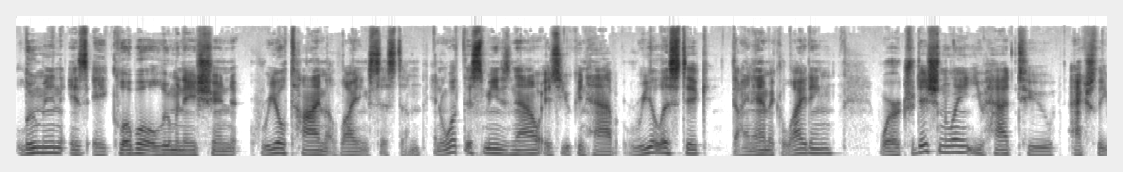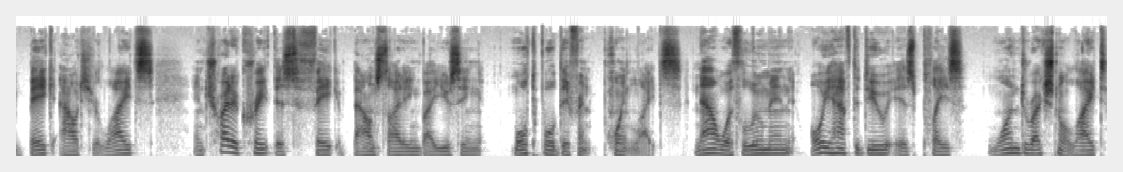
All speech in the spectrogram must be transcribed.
Lumen is a global illumination real time lighting system, and what this means now is you can have realistic dynamic lighting where traditionally you had to actually bake out your lights and try to create this fake bounce lighting by using multiple different point lights. Now, with Lumen, all you have to do is place one directional light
